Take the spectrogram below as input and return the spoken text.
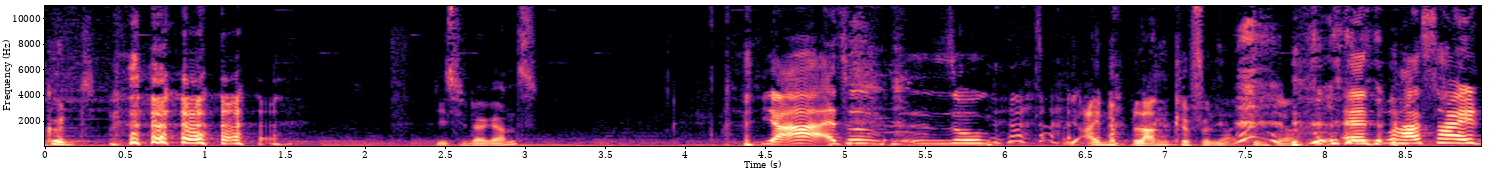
Gut. Die ist wieder ganz? Ja, also so, Die eine Blanke vielleicht. Ja. äh, du hast halt,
